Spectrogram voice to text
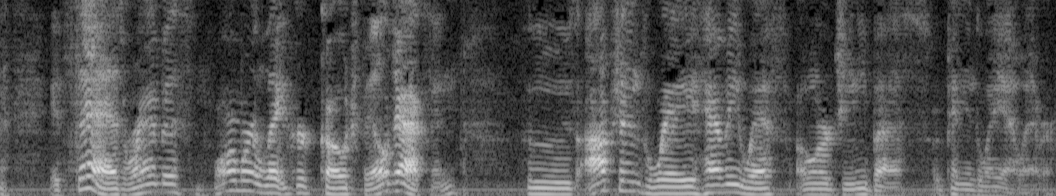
it says Rambis former Laker coach Phil Jackson whose options weigh heavy with owner Jeanie Buss. Opinions weigh, yeah, whatever.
